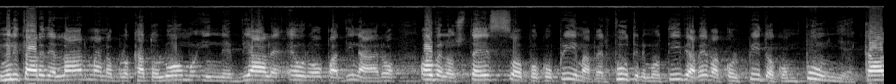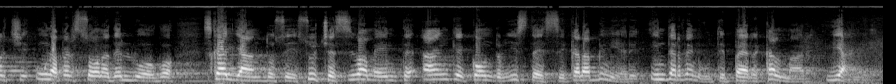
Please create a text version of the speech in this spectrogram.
I militari dell'arma hanno bloccato l'uomo in Viale Europa di Naro, ove lo stesso, poco prima, per futili motivi, aveva colpito con pugni e calci una persona del luogo, scagliandosi successivamente anche contro gli stessi carabinieri intervenuti per calmare gli animi.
